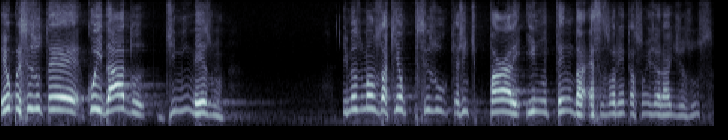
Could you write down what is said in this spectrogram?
eu preciso ter cuidado de mim mesmo. E meus irmãos, aqui eu preciso que a gente pare e entenda essas orientações gerais de Jesus.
